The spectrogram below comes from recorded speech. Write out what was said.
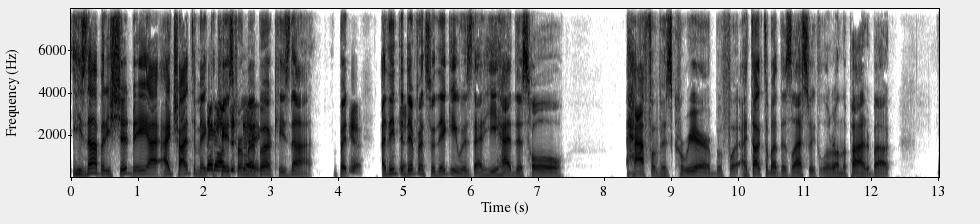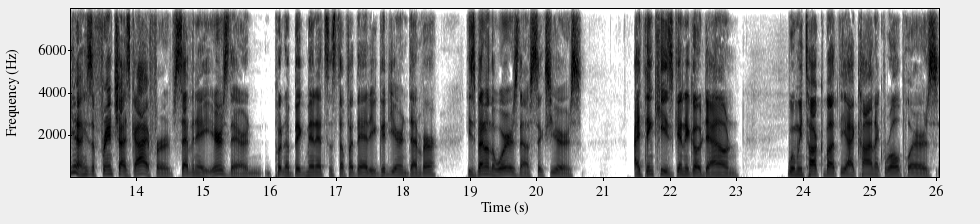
He's not, but he should be. I, I tried to make no, the no, case for saying. my book. He's not. But yeah. I think the yeah. difference with Iggy was that he had this whole half of his career before I talked about this last week a little on the pod about you know, he's a franchise guy for seven, eight years there and putting up big minutes and stuff like that. He had a good year in Denver. He's been on the Warriors now six years. I think he's going to go down when we talk about the iconic role players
